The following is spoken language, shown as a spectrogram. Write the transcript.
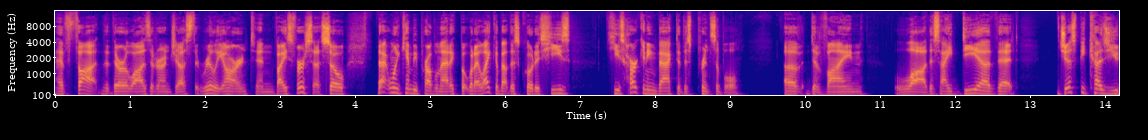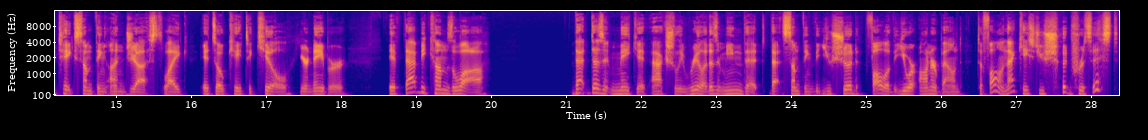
have thought that there are laws that are unjust that really aren't, and vice versa. So that one can be problematic. But what I like about this quote is he's he's hearkening back to this principle of divine law. This idea that just because you take something unjust, like it's okay to kill your neighbor, if that becomes law, that doesn't make it actually real. It doesn't mean that that's something that you should follow, that you are honor bound to follow. In that case, you should resist.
